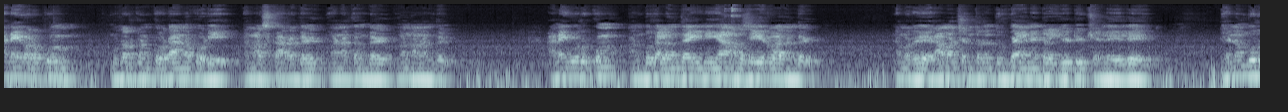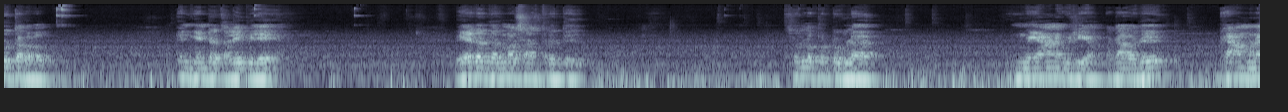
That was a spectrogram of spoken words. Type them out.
அனைவருக்கும் முதற்கண் கோடான கோடி நமஸ்காரங்கள் வணக்கங்கள் வந்தனங்கள் அனைவருக்கும் அன்பு கலந்த இனிய ஆசீர்வாதங்கள். நமது ராமச்சந்திரன் துர்காயன் என்ற யூடியூப் சேனலிலே தினம்பொரு தகவல் என்கின்ற தலைப்பிலே வேத தர்ம சாஸ்திரத்தில் சொல்லப்பட்டுள்ள உண்மையான விஷயம். அதாவது பிராமண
